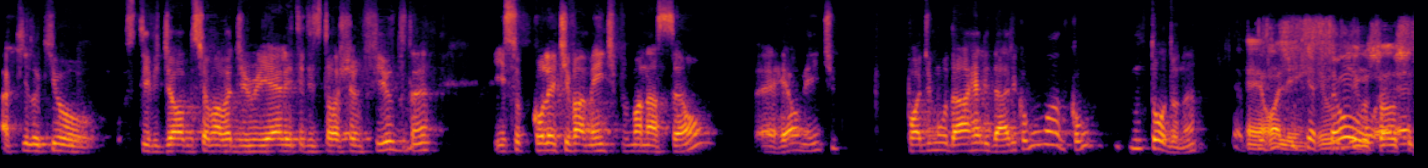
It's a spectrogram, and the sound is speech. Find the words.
aquilo que o Steve Jobs chamava de reality distortion field, né? Isso coletivamente para uma nação é, realmente pode mudar a realidade como, uma, como um todo, né? É, olha, é eu digo só o... É...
